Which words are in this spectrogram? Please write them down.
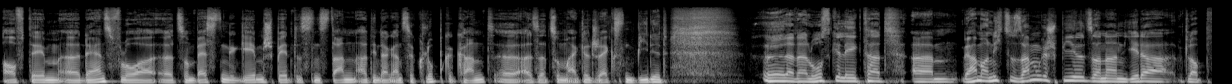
auf dem äh, Dancefloor äh, zum Besten gegeben. Spätestens dann hat ihn der ganze Club gekannt, äh, als er zu Michael Jackson bietet äh, da losgelegt hat. Ähm, wir haben auch nicht zusammengespielt, sondern jeder, glaube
